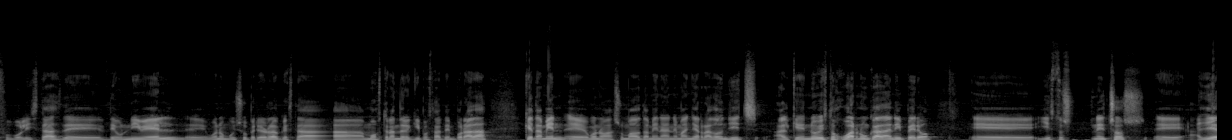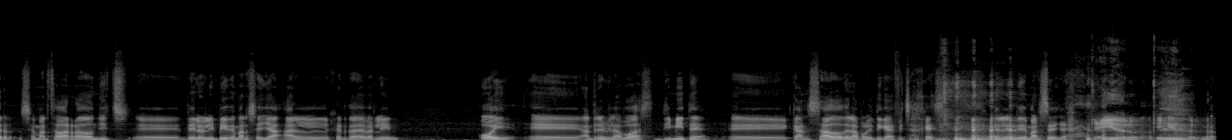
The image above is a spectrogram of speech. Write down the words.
futbolistas de, un nivel bueno muy superior a lo que está mostrando el equipo esta temporada, que también bueno ha sumado también a Nemanja Radonjic, al que no he visto jugar nunca Dani, pero eh, y estos son hechos. Eh, ayer se marchaba Radonjic eh, del Olympique de Marsella al Hertha de Berlín. Hoy Andrés Vilaboas dimite cansado de la política de fichajes del Olympique de Marsella. qué ídolo, qué ídolo.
